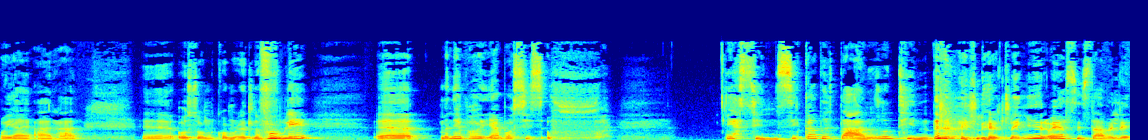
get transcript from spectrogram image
og jeg er her. Eh, og sånn kommer det til å forbli. Eh, men jeg bare, jeg bare syns Uff. jeg syns ikke at dette er en sånn Tinder-leilighet lenger. Og jeg syns det er veldig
